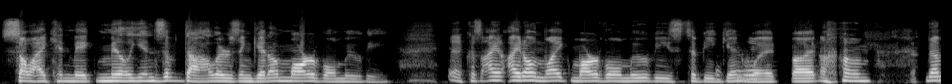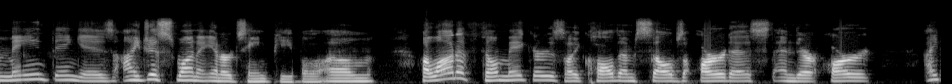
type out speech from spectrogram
so I can make millions of dollars and get a Marvel movie. Because I, I don't like Marvel movies to begin with, but um, the main thing is I just want to entertain people. Um, a lot of filmmakers like call themselves artists and their art. I,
